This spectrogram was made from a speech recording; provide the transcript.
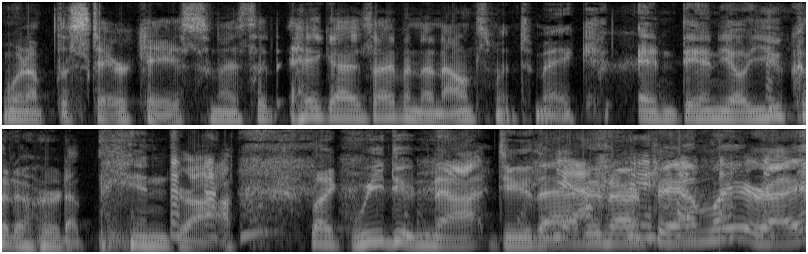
went up the staircase and I said, Hey guys, I have an announcement to make. And Danielle, you could have heard a pin drop. like we do not do that Yeah, in our yeah. family, right?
